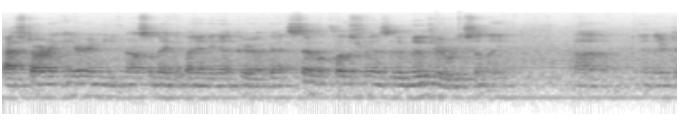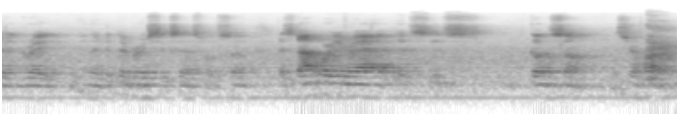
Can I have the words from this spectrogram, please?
by starting here, and you can also make it by ending up here. I've got several close friends that have moved here recently, uh, and they're doing great, and they're, they're very successful. So it's not where you're at. It's it's go to some. It's your heart.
